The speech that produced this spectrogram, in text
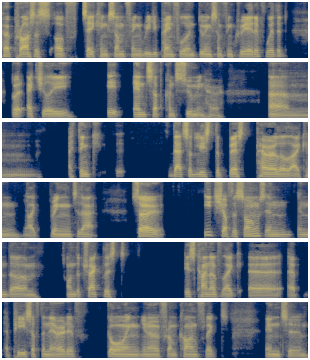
her process of taking something really painful and doing something creative with it but actually it ends up consuming her um i think that's at least the best parallel i can like bring to that. So each of the songs in in the um, on the track list is kind of like a, a, a piece of the narrative going you know from conflict into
